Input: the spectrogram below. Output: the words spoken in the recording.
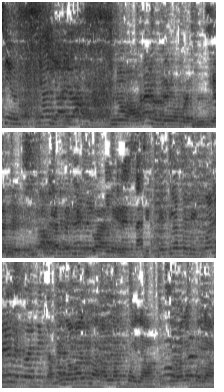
presenciales? No, ahora no tengo presenciales. Clases virtuales. ¿Es clases virtuales? No va a la escuela, si no va a la escuela.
